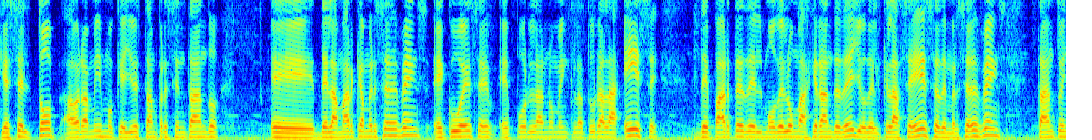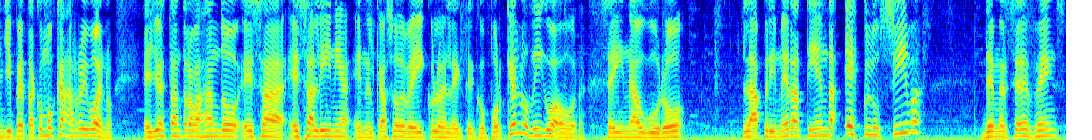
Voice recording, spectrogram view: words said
que es el top ahora mismo que ellos están presentando eh, de la marca Mercedes-Benz. EQS es por la nomenclatura la S de parte del modelo más grande de ellos, del clase S de Mercedes-Benz, tanto en Jeepeta como carro. Y bueno, ellos están trabajando esa, esa línea en el caso de vehículos eléctricos. ¿Por qué lo digo ahora? Se inauguró la primera tienda exclusiva de Mercedes-Benz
